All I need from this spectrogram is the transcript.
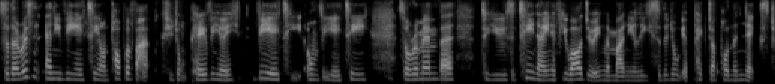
So there isn't any VAT on top of that because you don't pay VAT on VAT. So remember to use a T9 if you are doing them manually so they don't get picked up on the next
